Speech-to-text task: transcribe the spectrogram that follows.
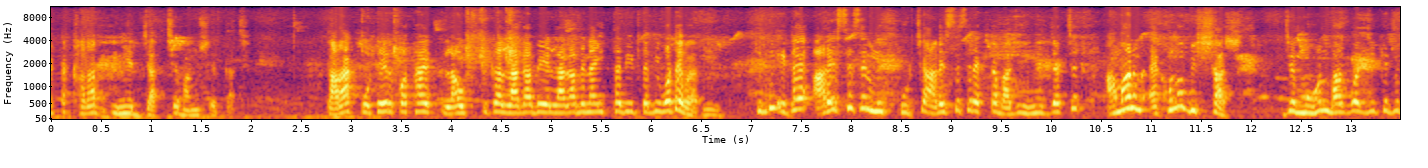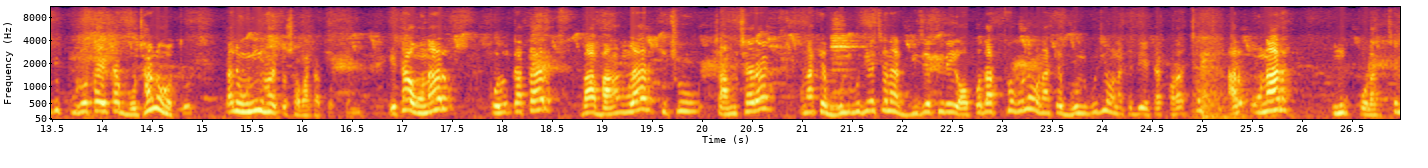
একটা খারাপ ইমেজ যাচ্ছে মানুষের কাছে। তারা কোর্টের কথায় লাউডস্পিকার লাগাবে লাগাবে না, ইত্যাদি ইত্যাদি হোয়াট। কিন্তু এটা আরএসএস এর মুখ পুড়ছে আরএসএস এর একটা বাজে ইমেজ যাচ্ছে। আমার এখনও বিশ্বাস যে মোহন ভাগবতজিকে যদি পুরোটা এটা বোঝানো হতো, তাহলে উনি হয়তো সভাটা করতেন। এটা ওনার কলকাতার বা বাংলার কিছু চামচারা ওনাকে ভুল বুঝিয়েছেন, আর বিজেপির এই অপদার্থগুলো ওনাকে ভুল বুঝিয়ে ওনাকে দিয়ে এটা করাচ্ছেন, আর ওনার মুখ পোড়াচ্ছেন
